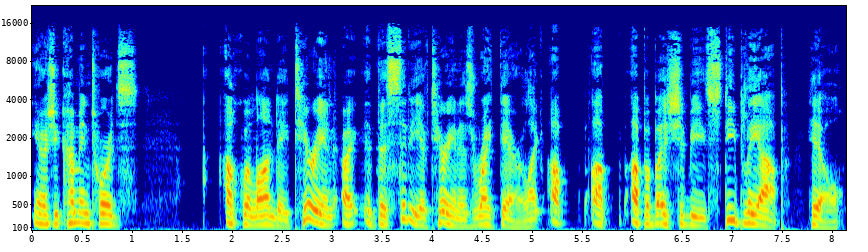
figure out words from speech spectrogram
you know, as you come in towards Alqualondë, Tirion, uh, the city of Tirion is right there, like up, up, up above. It should be steeply uphill,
